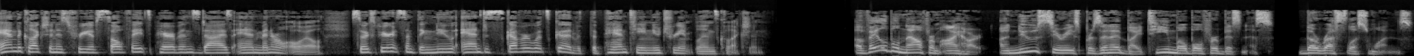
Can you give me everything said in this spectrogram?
And the collection is free of sulfates, parabens, dyes, and mineral oil. So experience something new and discover what's good with the Pantene Nutrient Blends collection. Available now from iHeart, a new series presented by T-Mobile for Business, The Restless Ones.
